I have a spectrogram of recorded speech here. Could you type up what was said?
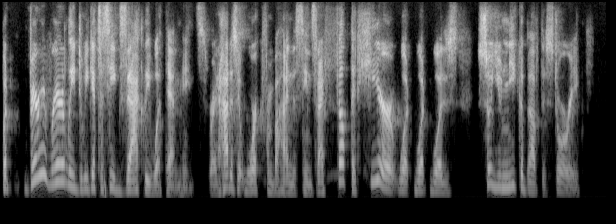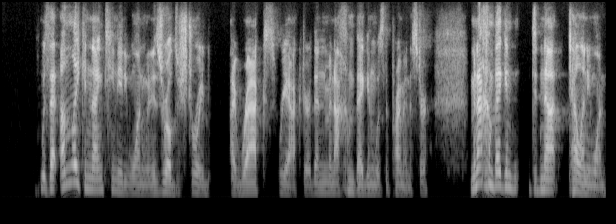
But very rarely do we get to see exactly what that means, right? How does it work from behind the scenes? And I felt that here, what, what was so unique about the story was that unlike in 1981 when Israel destroyed Iraq's reactor. Then Menachem Begin was the prime minister. Menachem Begin did not tell anyone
